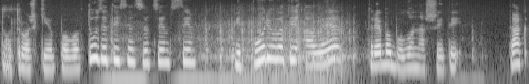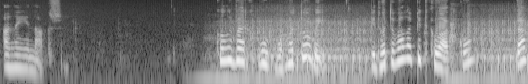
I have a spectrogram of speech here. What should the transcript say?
то трошки пововтузитися з цим всім, підпорювати, але треба було нашити так, а не інакше. Коли верх був готовий, підготувала підкладку так,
